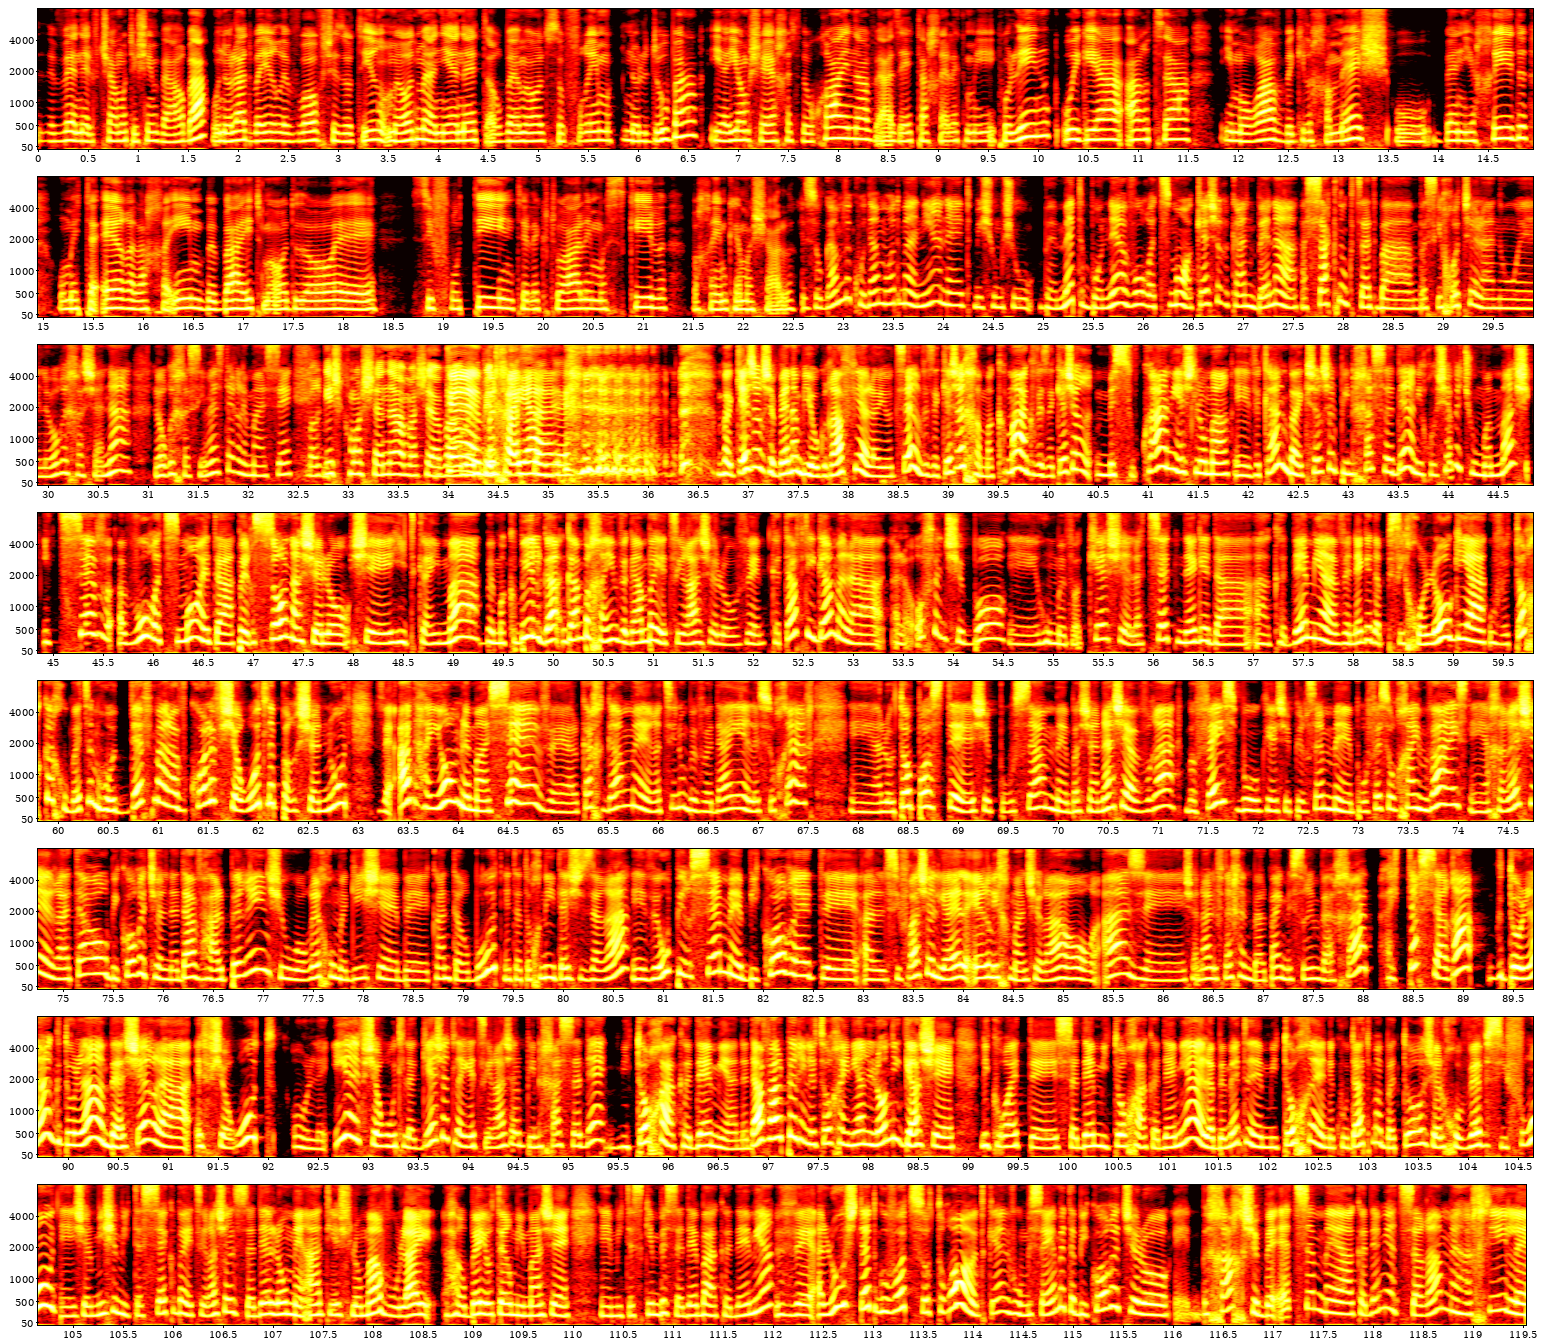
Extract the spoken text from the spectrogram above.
לבין 1994. הוא נולד בעיר לבוב, שזאת עיר מאוד מעניינת, הרבה מאוד סופרים נולדו בה. היא היום שייכת לאוקראינה, ואז היא הייתה חלק מפולין. הוא הגיע ארצה עם הוריו בגיל חמש, הוא בן יחיד, הוא מתאר על החיים בבית מאוד לא... אה, ספרותי, אינטלקטואלי, משכיל, בחיים כמשל. זו גם נקודה מאוד מעניינת, משום שהוא באמת בונה עבור עצמו. הקשר כאן בין ה... עסקנו קצת בשיחות שלנו אה, לאורך השנה, לאורך הסמסטר למעשה. מרגיש כמו שנה, מה שעברנו כן, עם פנחס שדה. בקשר שבין הביוגרפיה ליוצר, וזה קשר חמקמק, וזה קשר מסוכן, יש לומר. אה, וכאן, בהקשר של פנחס שדה, אני חושבת שהוא ממש עיצב עבור עצמו את הפרסונה שלו, שהתקיימה במקביל גם בחיים וגם ביצירה שלו. וכתבתי גם על, ה, על האופן שבו אה, הוא מבקש לצאת נגד האקדמיה ונגד הפסיכולוגיה, ובתוך כך הוא בעצם הודף מעליו כל אפשרות לפרשנות, ועד היום למעשה, ועל כך גם אה, רצינו בוודאי... בוודאי אה, לשוחח אה, על אותו פוסט אה, שפורסם בשנה שעברה בפייסבוק, שפרסם פרופסור חיים וייס, אחרי שראתה אור ביקורת של נדב הלפרין, שהוא עורך ומגיש בכאן תרבות, את התוכנית אש זרה, והוא פרסם ביקורת על ספרה של יעל ארליכמן, שראה אור אז, שנה לפני כן ב-2021. הייתה סערה גדולה גדולה באשר לאפשרות או לאי האפשרות לגשת ליצירה של פנחס שדה מתוך האקדמיה. נדב אלפרין לצורך העניין לא ניגש אה, לקרוא את אה, שדה מתוך האקדמיה, אלא באמת אה, מתוך נקודת מבטו של חובב ספרות, של מי שמתעסק ביצירה של שדה לא מעט, יש לומר, ואולי הרבה יותר ממה שמתעסקים בשדה באקדמיה. ועלו שתי תגובות סותרות, כן? והוא מסיים את הביקורת שלו בכך שבעצם האקדמיה צרה מהכיל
